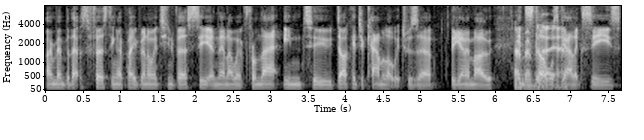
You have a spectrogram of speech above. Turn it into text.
I remember that was the first thing I played when I went to university, and then I went from that into Dark Age of Camelot, which was a big MMO, I into Star that, Wars yeah. Galaxies,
